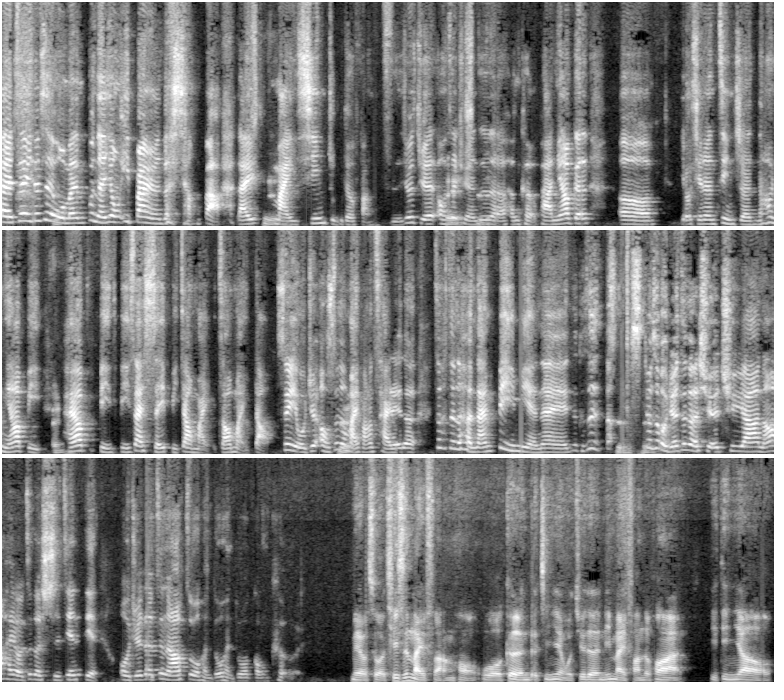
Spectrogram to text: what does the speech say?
对，所以就是我们不能用一般人的想法来买新竹的房子，就觉得哦，这群人真的很可怕。你要跟呃有钱人竞争，然后你要比还要比比赛谁比较买早买到。所以我觉得哦，这个买房踩雷的，这个真的很难避免哎。可是，就是我觉得这个学区啊，然后还有这个时间点，我觉得真的要做很多很多功课哎。没有错，其实买房哈，我个人的经验，我觉得你买房的话，一定要。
